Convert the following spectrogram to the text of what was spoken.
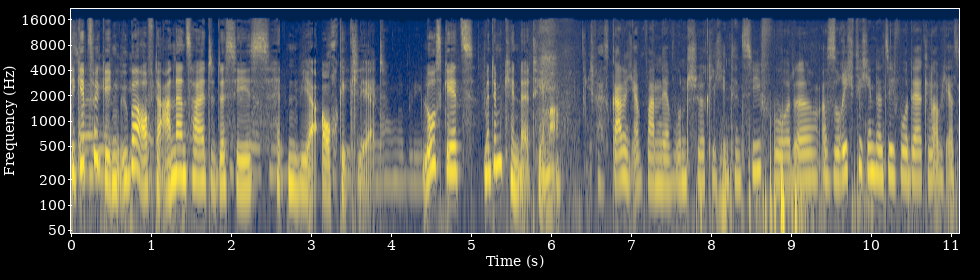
die Gipfel gegenüber auf der anderen Seite des Sees hätten wir auch geklärt. Los geht's mit dem Kinderthema. Ich weiß gar nicht, ab wann der Wunsch wirklich intensiv wurde. Also so richtig intensiv wurde er, glaube ich, als,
